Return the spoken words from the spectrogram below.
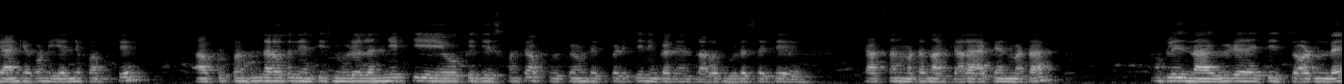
బ్యాంక్ అకౌంట్ ఇవన్నీ పంపితే అప్పుడు పంపిన తర్వాత నేను తీసిన వీడియోలు అన్నిటికీ ఓకే చేసుకుంటే అప్పుడు పేమెంట్ అయితే పడిద్ది. ఇంకా నేను తర్వాత వీడియోస్ అయితే చేస్తాను అనమాట నాకు చాలా హ్యాపీ అనమాట ప్లీజ్ నా వీడియో అయితే చూడండి.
